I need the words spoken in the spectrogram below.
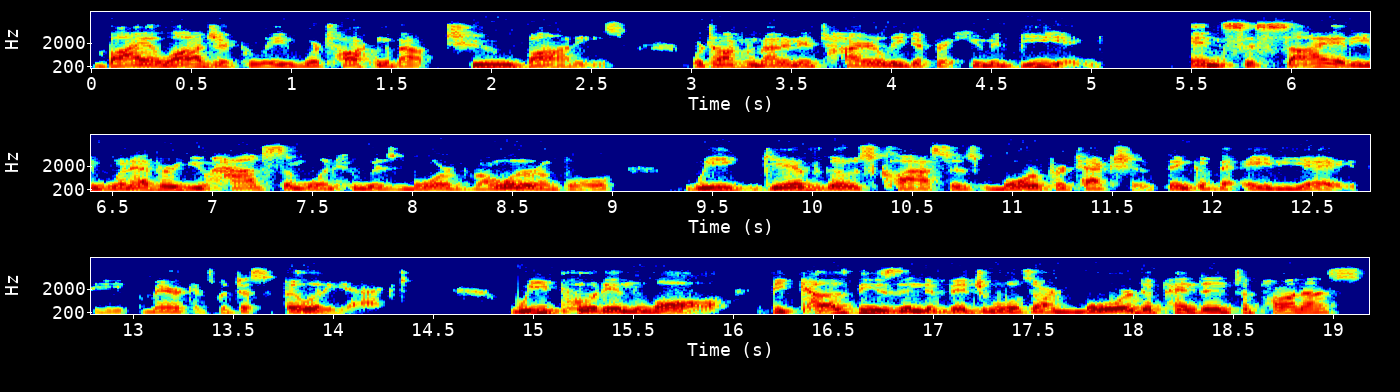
biologically we're talking about two bodies we're talking about an entirely different human being in society whenever you have someone who is more vulnerable we give those classes more protection. Think of the ADA, the Americans with Disability Act. We put in law because these individuals are more dependent upon us,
